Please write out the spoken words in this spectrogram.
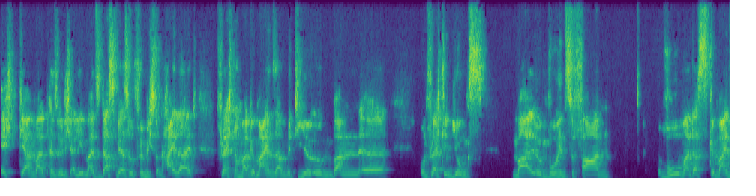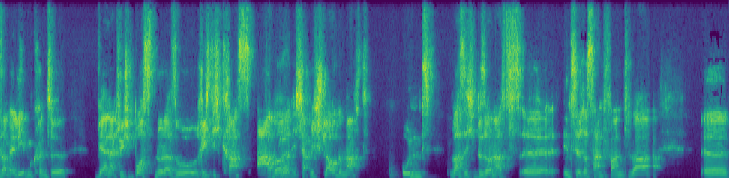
echt gern mal persönlich erleben. Also das wäre so für mich so ein Highlight, vielleicht nochmal gemeinsam mit dir irgendwann äh, und vielleicht den Jungs mal irgendwo hinzufahren, wo man das gemeinsam erleben könnte. Wäre natürlich Boston oder so richtig krass, aber Dublin. ich habe mich schlau gemacht und was ich besonders äh, interessant fand, war, äh,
